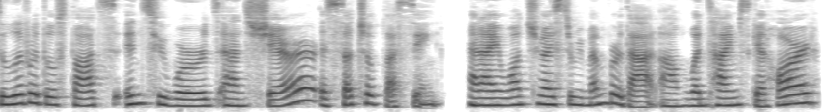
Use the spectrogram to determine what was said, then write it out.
deliver those thoughts into words and share is such a blessing. And I want you guys to remember that um, when times get hard,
